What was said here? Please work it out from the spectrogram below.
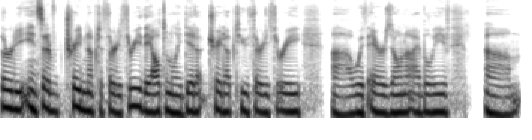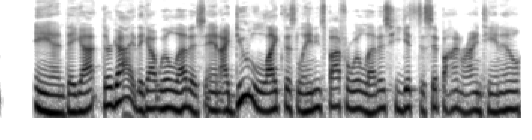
30, instead of trading up to 33, they ultimately did trade up to 33 uh, with Arizona, I believe. Um, and they got their guy. They got Will Levis. And I do like this landing spot for Will Levis. He gets to sit behind Ryan Tannehill.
